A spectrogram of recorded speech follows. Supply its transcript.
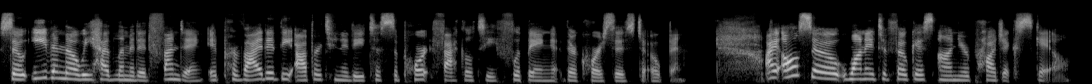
So even though we had limited funding, it provided the opportunity to support faculty flipping their courses to open. I also wanted to focus on your project scale.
